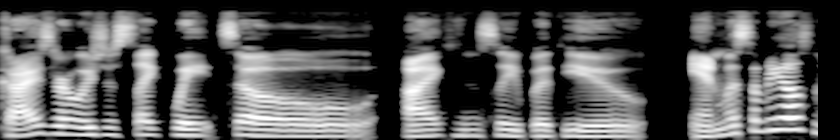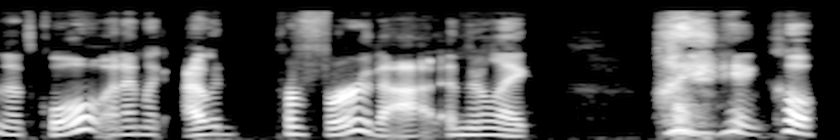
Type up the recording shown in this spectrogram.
guys are always just like, wait, so I can sleep with you and with somebody else, and that's cool. And I'm like, I would prefer that. And they're like, go,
